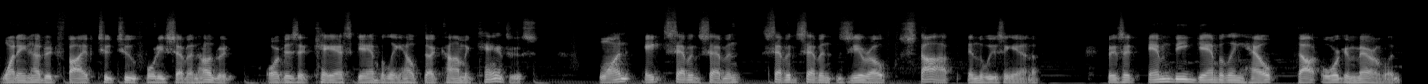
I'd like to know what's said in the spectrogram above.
1 800 522 4700, or visit ksgamblinghelp.com in Kansas, 1 877 770 STOP in Louisiana. Visit mdgamblinghelp.org in Maryland.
